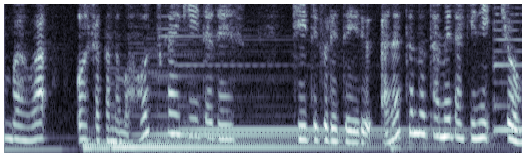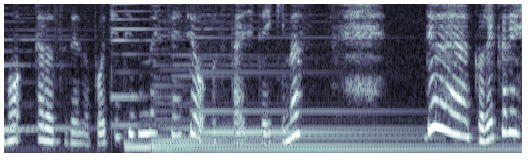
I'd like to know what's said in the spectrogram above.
んばんは。大阪の魔法使いギータです。聞いてくれているあなたのためだけに今日もタロットでのポジティブメッセージをお伝えしていきます。ではこれから引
